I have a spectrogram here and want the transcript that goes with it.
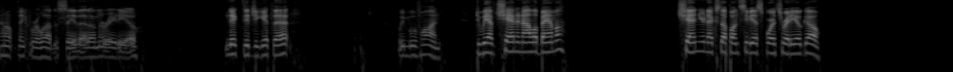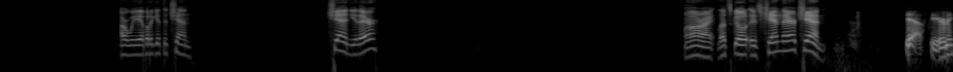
I don't think we're allowed to say that on the radio. Nick, did you get that? We move on. Do we have Chen in Alabama? Chen, you're next up on CBS Sports Radio. Go. Are we able to get the Chen? Chen, you there? All right, let's go. Is Chen there? Chen. Yeah, do you hear me?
